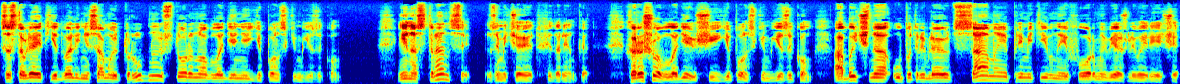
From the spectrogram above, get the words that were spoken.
составляет едва ли не самую трудную сторону овладения японским языком. Иностранцы, замечает Федоренко, хорошо владеющие японским языком, обычно употребляют самые примитивные формы вежливой речи,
